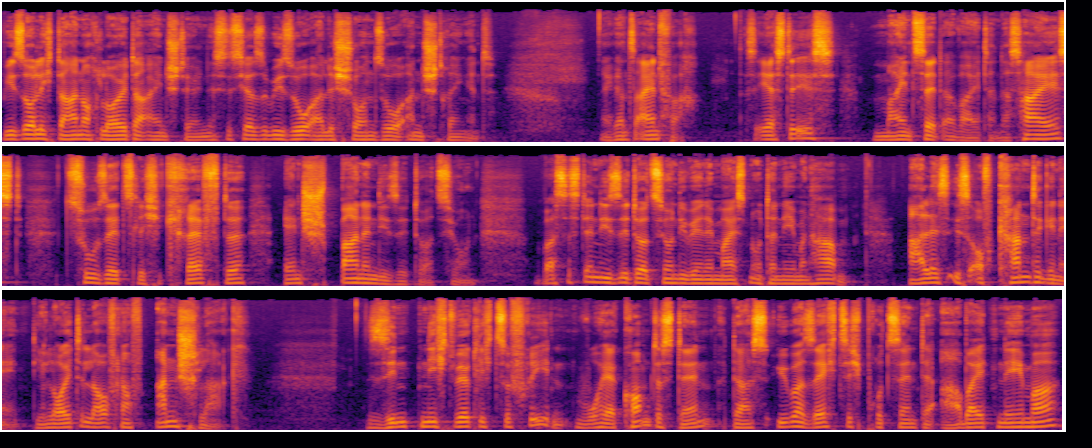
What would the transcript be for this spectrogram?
Wie soll ich da noch Leute einstellen? Es ist ja sowieso alles schon so anstrengend. Na, ganz einfach. Das erste ist Mindset erweitern. Das heißt, zusätzliche Kräfte entspannen die Situation. Was ist denn die Situation, die wir in den meisten Unternehmen haben? Alles ist auf Kante genäht. Die Leute laufen auf Anschlag, sind nicht wirklich zufrieden. Woher kommt es denn, dass über 60 Prozent der Arbeitnehmer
